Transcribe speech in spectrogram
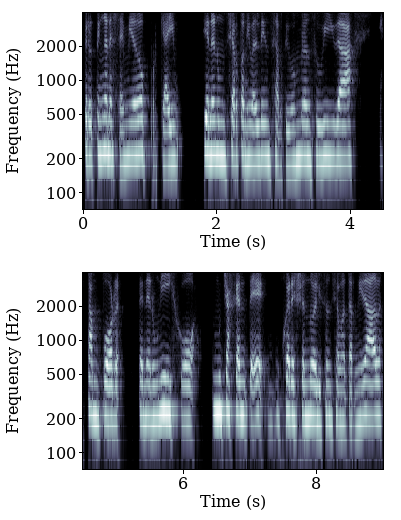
pero tengan ese miedo porque hay, tienen un cierto nivel de incertidumbre en su vida, están por tener un hijo, mucha gente, mujeres yendo de licencia maternidad.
